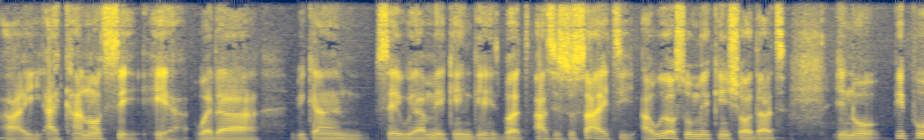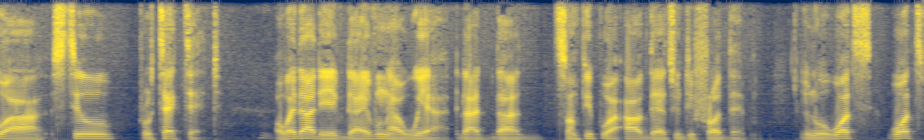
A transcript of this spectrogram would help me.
I I cannot say here whether we can say we are making gains. But as a society, are we also making sure that, you know, people are still protected, or whether they they're even aware that that some people are out there to defraud them? You know, what what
